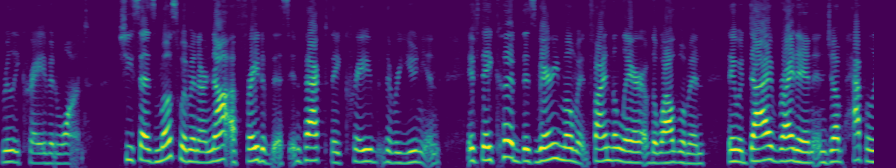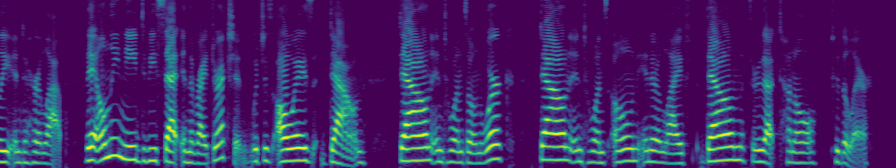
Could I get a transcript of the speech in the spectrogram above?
really crave and want. She says most women are not afraid of this. In fact, they crave the reunion. If they could, this very moment, find the lair of the wild woman, they would dive right in and jump happily into her lap. They only need to be set in the right direction, which is always down. Down into one's own work, down into one's own inner life, down through that tunnel to the lair.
